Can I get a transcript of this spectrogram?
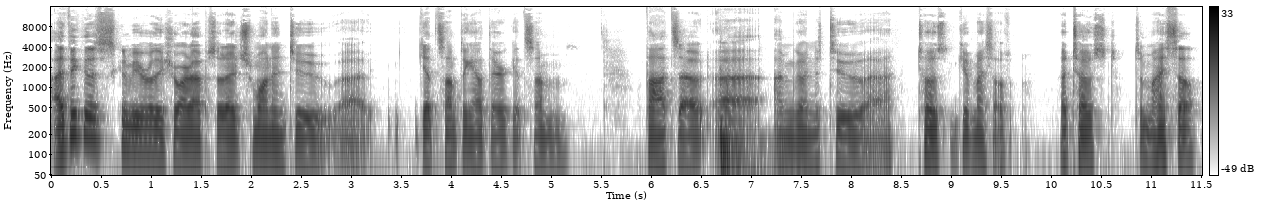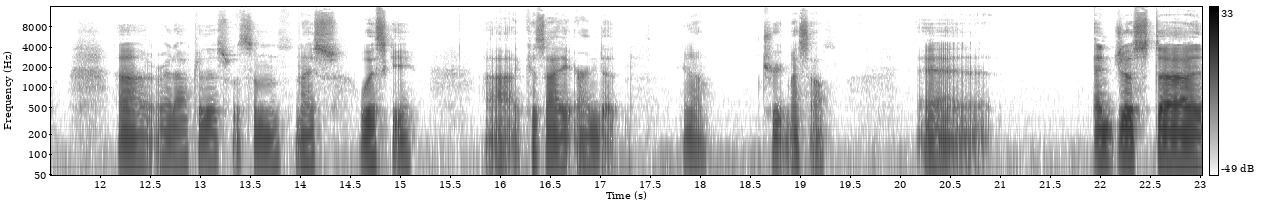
I think this is gonna be a really short episode. I just wanted to uh, get something out there, get some thoughts out. Uh, I'm going to uh, toast, give myself a toast to myself uh, right after this with some nice whiskey because uh, I earned it, you know treat myself and and just uh,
